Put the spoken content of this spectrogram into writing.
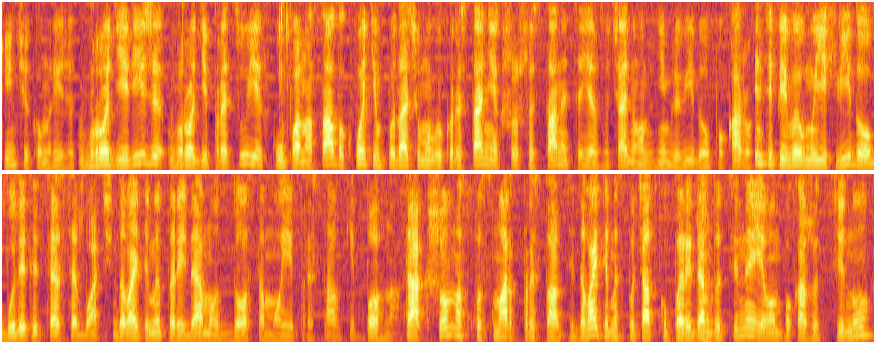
Кінчиком ріже. Вроді ріже, вроді працює, купа насадок. Потім в подальшому використанні, якщо щось станеться, я звичайно вам знімлю відео, покажу. В принципі, ви в моїх відео будете це все бачити. Давайте ми перейдемо до самої приставки. Погнали. Так, що в нас по смарт-приставці? Давайте ми спочатку перейдемо до ціни. Я вам покажу ціну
